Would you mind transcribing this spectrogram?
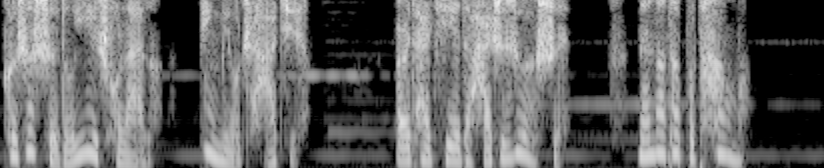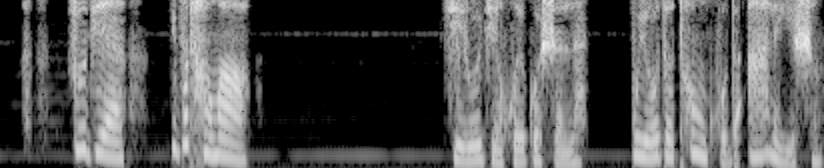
可是水都溢出来了，并没有察觉，而他接的还是热水，难道他不烫吗？如锦，你不疼吗？季如锦回过神来，不由得痛苦的啊了一声。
